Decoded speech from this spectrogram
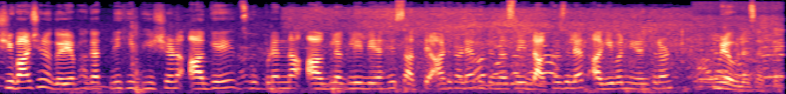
शिवाजीनगर या भागातली ही भीषण आग आहे झोपड्यांना आग लागलेली आहे. सात ते आठ गाड्या घटनास्थळी दाखल झाल्यात. आगीवर नियंत्रण मिळवलं जाते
